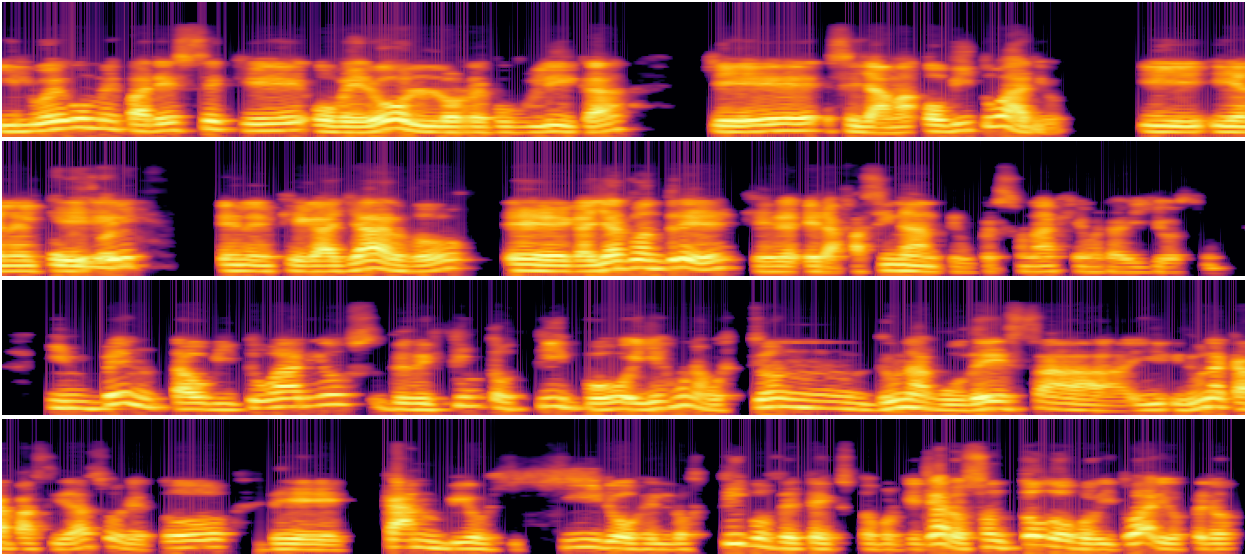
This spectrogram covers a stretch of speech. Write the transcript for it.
y luego me parece que Overol lo republica, que se llama Obituario, y, en, el que en el que Gallardo, eh, Gallardo Andrés, que era fascinante, un personaje maravilloso, inventa obituarios de distintos tipos y es una cuestión de una agudeza y de una capacidad sobre todo de cambios y giros en los tipos de texto, porque claro, son todos obituarios, pero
